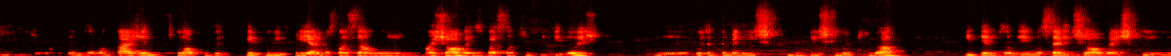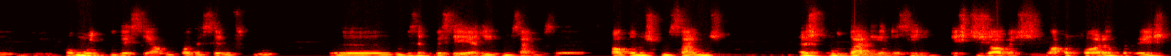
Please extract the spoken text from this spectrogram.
E temos a vantagem de Portugal poder, ter podido criar uma seleção mais jovem, seleção sub-22, uh, coisa que também não existiu, nunca existiu em Portugal. E temos ali uma série de jovens que, com muito potencial e podem ser o futuro uh, do BCR e começarmos a falta-nos começarmos a exportar, digamos assim, estes jovens lá para fora, outra vez,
